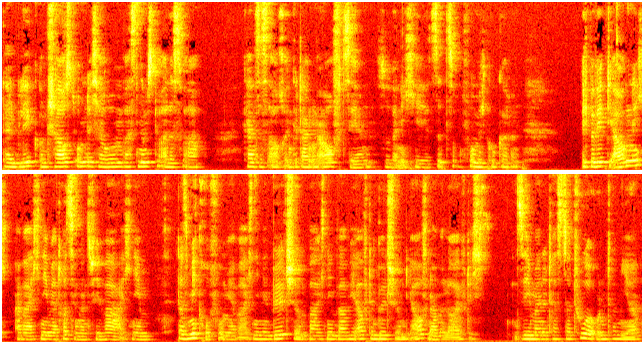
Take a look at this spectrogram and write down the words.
deinen Blick und schaust um dich herum, was nimmst du alles wahr. Kannst es auch in Gedanken aufzählen. So wenn ich hier jetzt sitze und vor mich gucke, dann ich bewege die Augen nicht, aber ich nehme ja trotzdem ganz viel wahr. Ich nehme das Mikro vor mir wahr, ich nehme den Bildschirm wahr, ich nehme wahr, wie auf dem Bildschirm die Aufnahme läuft. Ich sehe meine Tastatur unter mir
